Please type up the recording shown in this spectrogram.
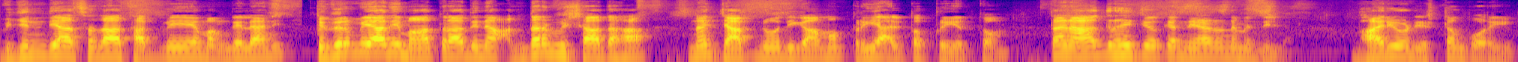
വിചിന്യാസദാ സദ്വേയ മംഗലാനി പിതൃവ്യാധി മാത്രാദിന അന്തർവിഷാദ ന ജാപ്നോതികാമം പ്രിയ അല്പപ്രിയത്വം. താൻ ആഗ്രഹിച്ചൊക്കെ നേടണമെന്നില്ല. ഭാര്യയോട് ഇഷ്ടം കുറയും.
